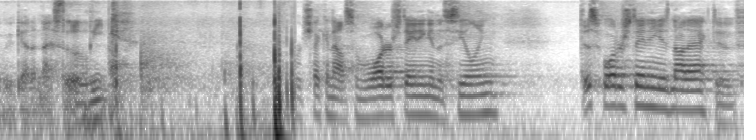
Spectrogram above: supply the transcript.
And we've got a nice little leak. We're checking out some water staining in the ceiling. This water staining is not active.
